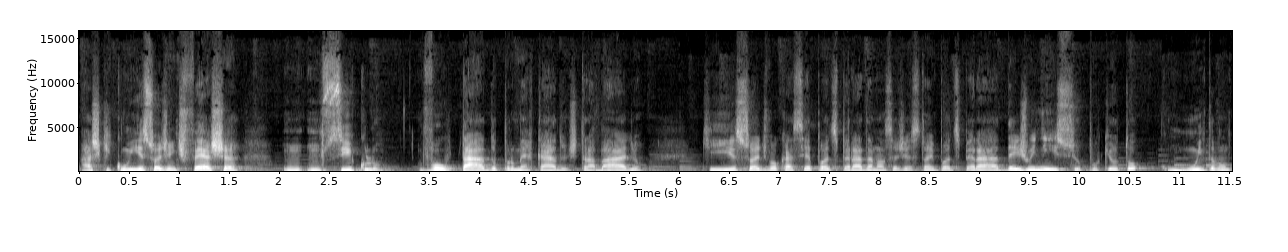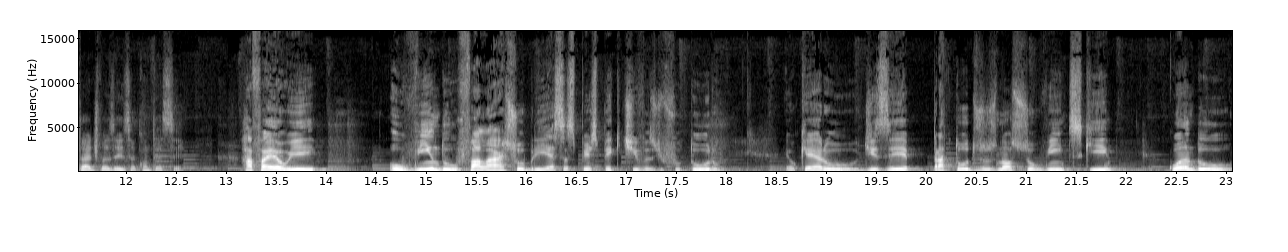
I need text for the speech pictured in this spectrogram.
Acho que com isso a gente fecha um, um ciclo voltado para o mercado de trabalho, que isso a advocacia pode esperar da nossa gestão e pode esperar desde o início, porque eu estou com muita vontade de fazer isso acontecer. Rafael, e ouvindo falar sobre essas perspectivas de futuro, eu quero dizer para todos os nossos ouvintes que quando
